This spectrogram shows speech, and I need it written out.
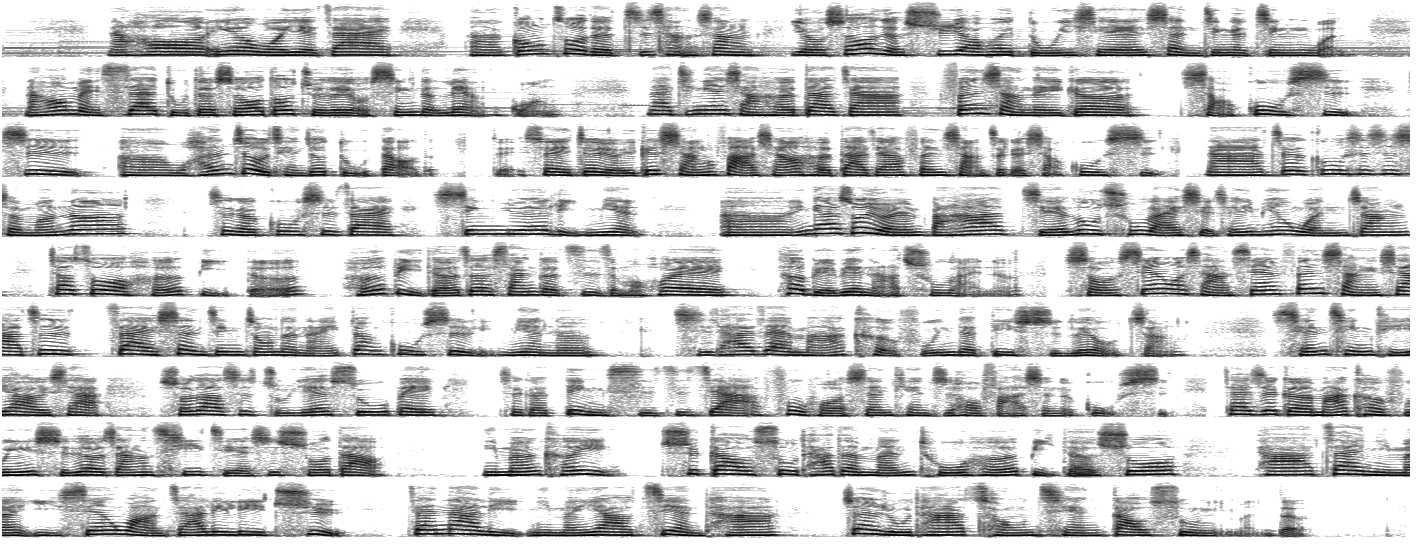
然后，因为我也在呃工作的职场上，有时候有需要会读一些圣经的经文。然后每次在读的时候，都觉得有新的亮光。那今天想和大家分享的一个小故事，是呃我很久以前就读到的，对，所以就有一个想法，想要和大家分享这个小故事。那这个故事是什么呢？这个故事在新约里面，嗯，应该说有人把它揭露出来，写成一篇文章，叫做《何彼得》。何彼得这三个字怎么会特别被拿出来呢？首先，我想先分享一下，这在圣经中的哪一段故事里面呢？其实他在马可福音的第十六章，前情提要一下，说到是主耶稣被这个钉十字架、复活升天之后发生的故事。在这个马可福音十六章七节是说到，你们可以去告诉他的门徒和彼得说，他在你们已先往加利利去，在那里你们要见他，正如他从前告诉你们的。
